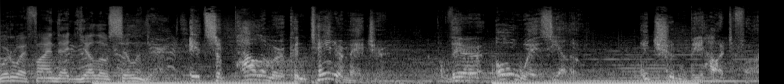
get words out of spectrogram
Where do I find that yellow cylinder? It's a polymer container, Major. They're always yellow. It shouldn't be hard to find.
